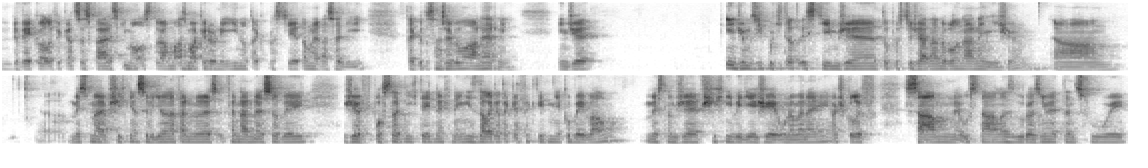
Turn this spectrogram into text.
dvě kvalifikace s Fájerskými ostrovama a s Makedonií, no tak prostě je tam nenasadí, tak by to samozřejmě bylo nádherný. Jenže Jenže musíš počítat i s tím, že to prostě žádná dovolená není, že. A my jsme všichni asi viděli na Fernandesovi, že v posledních týdnech není zdaleka tak efektivní, jako býval. Myslím, že všichni vidí, že je unavený, ačkoliv sám neustále zdůrazňuje ten svůj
